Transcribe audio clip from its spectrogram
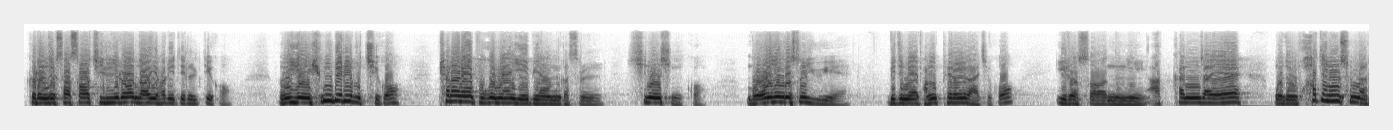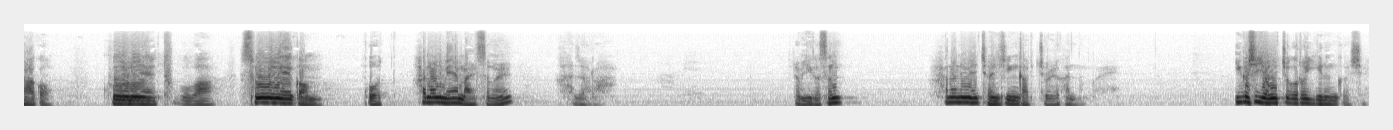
그런즉 서서 진리로 너희 허리띠를 띠고 의의 흉배를 붙이고 편안의 복음에 예비한 것을 신을 신고 모든 것을 위해 믿음의 방패를 가지고 이로써 능히 악한 자의 모든 화전을 소멸하고 구원의 투구와 성령의 검, 곧 하나님의 말씀을 가져라. 여러분 이것은 하나님의 전신갑주를 갖는 거예요. 이것이 영적으로 이기는 것이에요.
